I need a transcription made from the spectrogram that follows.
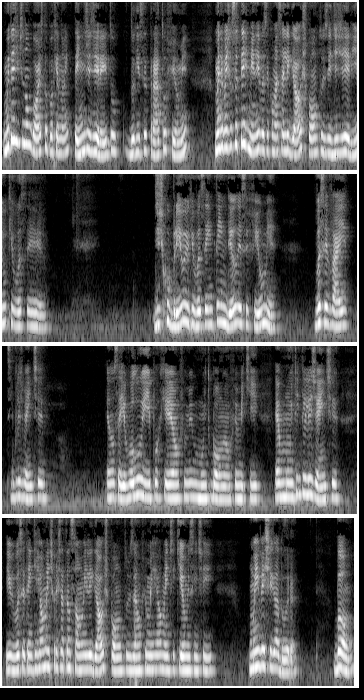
muita gente não gosta porque não entende direito do que se trata o filme. Mas depois que você termina e você começa a ligar os pontos e digerir o que você descobriu e o que você entendeu desse filme, você vai simplesmente, eu não sei, evoluir, porque é um filme muito bom, é um filme que é muito inteligente e você tem que realmente prestar atenção e ligar os pontos. É um filme realmente que eu me senti uma investigadora. Bom,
